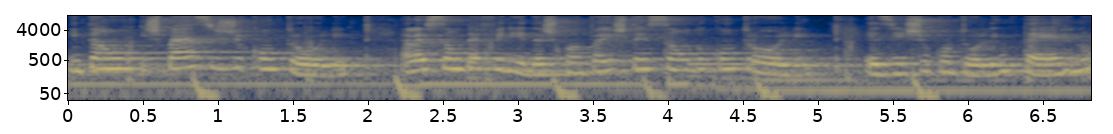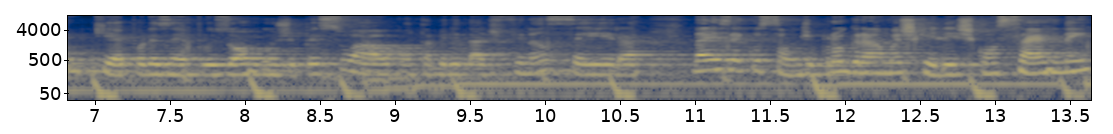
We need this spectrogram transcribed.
Então, espécies de controle, elas são definidas quanto à extensão do controle. Existe o controle interno, que é, por exemplo, os órgãos de pessoal, contabilidade financeira, da execução de programas que lhes concernem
